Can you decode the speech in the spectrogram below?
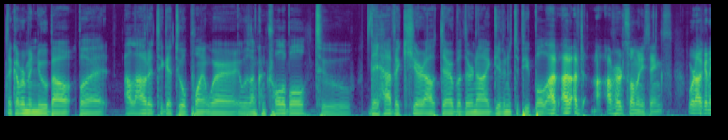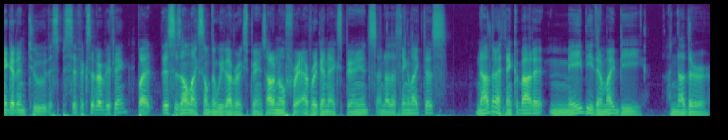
the government knew about, but allowed it to get to a point where it was uncontrollable to they have a cure out there, but they're not giving it to people. I've, I've, I've heard so many things. We're not going to get into the specifics of everything, but this is unlike something we've ever experienced. I don't know if we're ever going to experience another thing like this. Now that I think about it, maybe there might be another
